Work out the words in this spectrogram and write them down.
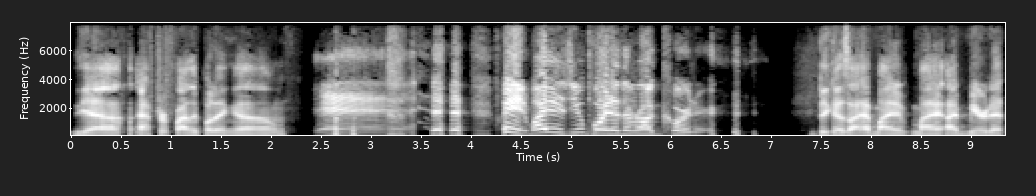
Yeah, after finally putting um Yeah. Wait, why did you point in the wrong corner? because I have my my I mirrored it,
